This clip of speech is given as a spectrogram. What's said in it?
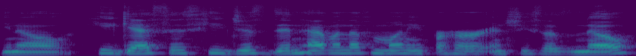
You know, he guesses he just didn't have enough money for her. And she says, No,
